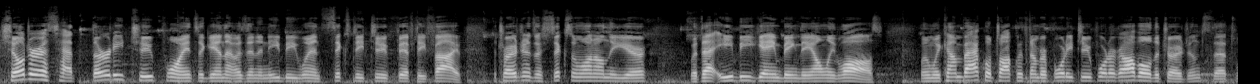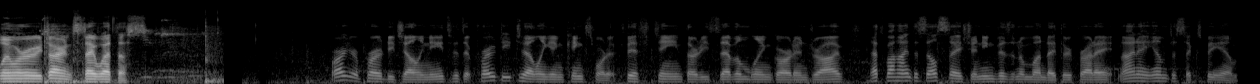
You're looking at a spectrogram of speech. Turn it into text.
Childress had 32 points. Again, that was in an EB win, 62-55. The Trojans are 6 and 1 on the year, with that EB game being the only loss. When we come back, we'll talk with number 42 Porter Gobble of the Trojans. That's when we return. Stay with us. For all your pro detailing needs, visit Pro Detailing in Kingsport at 1537 Lynn Garden Drive. That's behind the cell station. You can visit them Monday through Friday, 9 a.m. to 6 p.m.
